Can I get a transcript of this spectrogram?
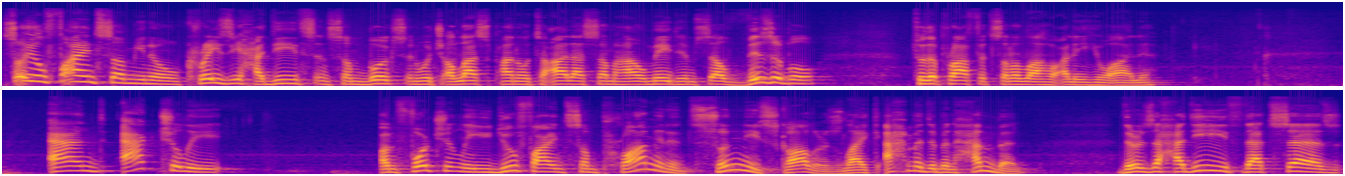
So you'll find some, you know, crazy hadiths in some books in which Allah subhanahu wa ta'ala somehow made Himself visible to the Prophet sallallahu. And actually, unfortunately, you do find some prominent Sunni scholars like Ahmad ibn Hanbal. There's a hadith that says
